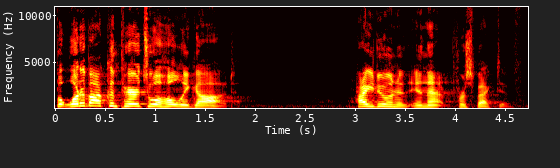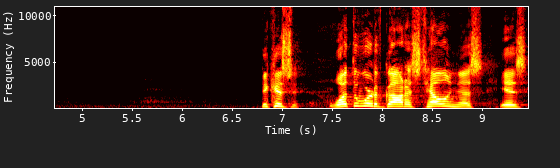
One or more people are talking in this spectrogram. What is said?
But what about compared to a holy God? How are you doing in, in that perspective? Because what the Word of God is telling us is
